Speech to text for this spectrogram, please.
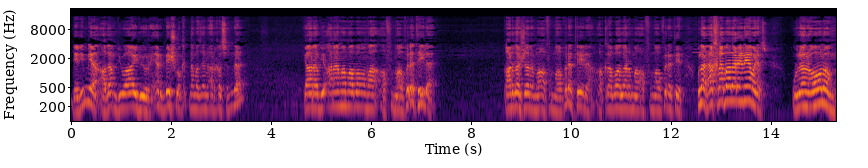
dedim ya adam dua ediyor her beş vakit namazının arkasında Ya Rabbi anama babama affı mağfiret eyle. Kardeşlerime affı mağfiret eyle. Akrabalarıma affı mağfiret eyle. Ulan akrabalara ne yapacağız? Ulan oğlum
